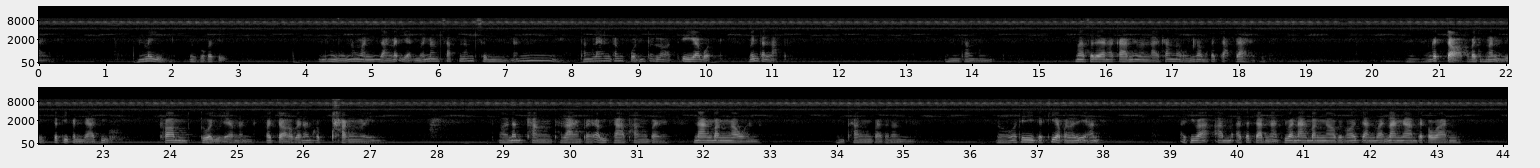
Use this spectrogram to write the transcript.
มันไม่อยู่โดยปกติ มันหมุนทั้งวันอย่างละเอียดเหมือนน้ำซับน้ำซึมอยู่นั้นทั้งแรงทั้งฝนตลอดอียบท เว้นตลับทั้งมาแสดงอาการให้มันหลายครั้งแล้วผมก็มันก็จับได้ มันก็เจาะเข้าไปตรงนั้นนี่สติปัญญาที่พร้อมตัวอยู่แล้วนั้นพอเจาะเข้าไปนั้นก็พังเลยนั่นพังทลายไป อวิชชาพังไป นางบางเงาพังไปตอนนั้นโอ้ที่นี่จะเทียบกันอะไรนี่อันไอ้ที่ว่าอัศจรรย์น่ะ ที่ว่านางบางเงาเป็นของอัศจรรย์ว่านางงามจักรวาล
